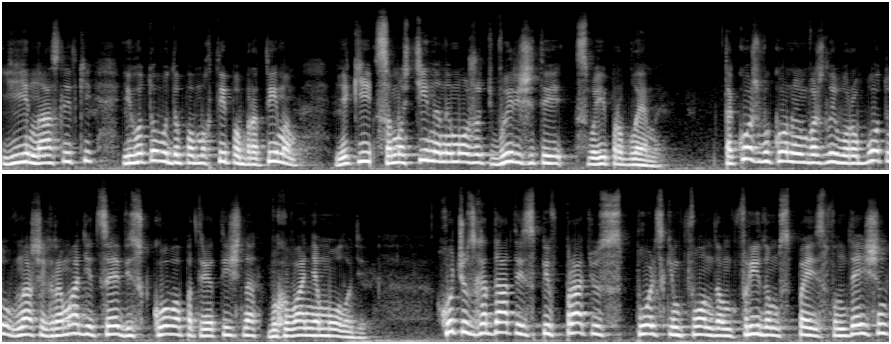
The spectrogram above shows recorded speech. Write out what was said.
її наслідки і готові допомогти побратимам, які самостійно не можуть вирішити свої проблеми. Також виконуємо важливу роботу в нашій громаді це військово-патріотичне виховання молоді. Хочу згадати співпрацю з польським фондом Freedom Space Foundation.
